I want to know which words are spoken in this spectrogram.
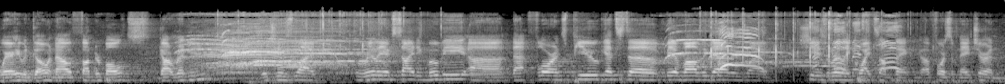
where he would go, and now Thunderbolts got written, which is like really exciting movie. Uh, that Florence Pugh gets to be involved again. like, she's really quite something, a force of nature, and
